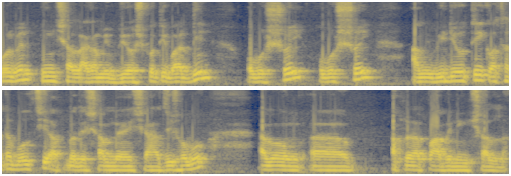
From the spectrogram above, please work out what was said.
করবেন। ইনশাল্লাহ আগামী বৃহস্পতিবার দিন অবশ্যই অবশ্যই আমি ভিডিওতেই কথাটা বলছি, আপনাদের সামনে এসে হাজির হব এবং আপনারা পাবেন ইনশাল্লাহ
